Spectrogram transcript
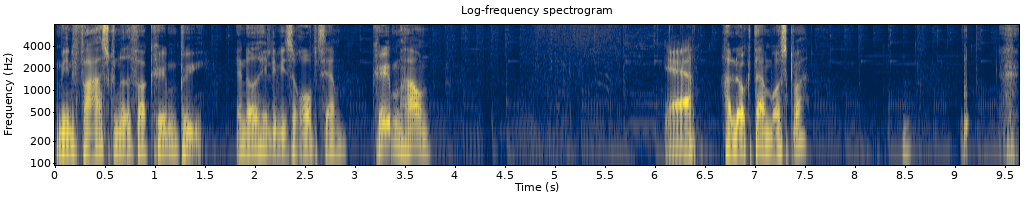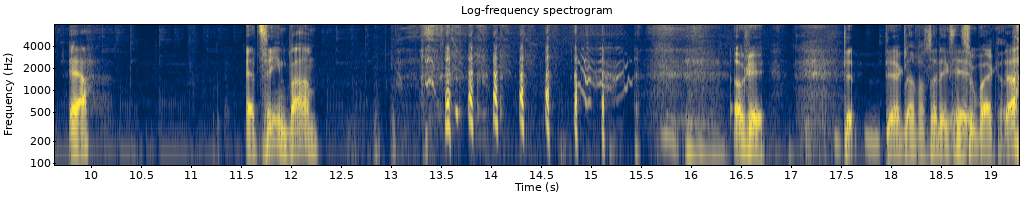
Min far skulle ned for at købe en by. Jeg nåede heldigvis at råbe til ham. København Ja. har lugter af Moskva. Ja. Athen varm. okay. Det, det er jeg glad for. Så er det ikke sådan Øh. super akavet.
